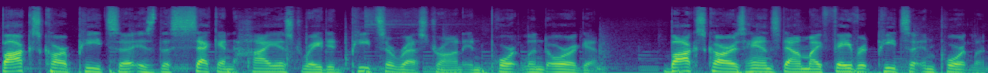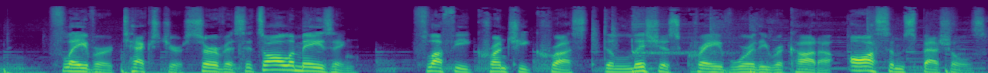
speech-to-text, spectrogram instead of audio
Boxcar Pizza is the second highest rated pizza restaurant in Portland, Oregon. Boxcar is hands down my favorite pizza in Portland. Flavor, texture, service, it's all amazing. Fluffy, crunchy crust, delicious crave-worthy ricotta, awesome specials.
